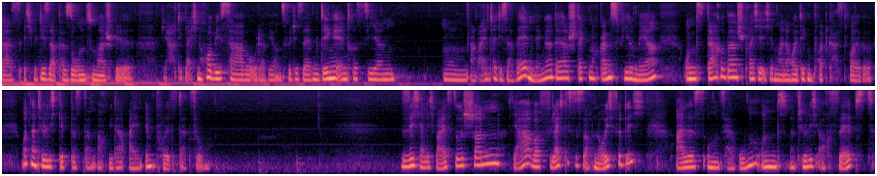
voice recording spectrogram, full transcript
dass ich mit dieser Person zum Beispiel ja, die gleichen Hobbys habe oder wir uns für dieselben Dinge interessieren. Ähm, aber hinter dieser Wellenlänge, da steckt noch ganz viel mehr. Und darüber spreche ich in meiner heutigen Podcast-Folge. Und natürlich gibt es dann auch wieder einen Impuls dazu. Sicherlich weißt du es schon, ja, aber vielleicht ist es auch neu für dich. Alles um uns herum und natürlich auch selbst.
